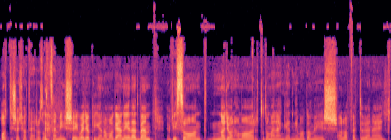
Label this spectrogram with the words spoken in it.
Ott is egy határozott személyiség vagyok, igen, a magánéletben, viszont nagyon hamar tudom elengedni magam, és alapvetően egy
